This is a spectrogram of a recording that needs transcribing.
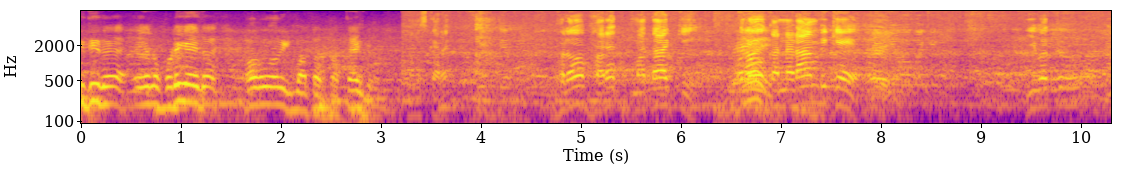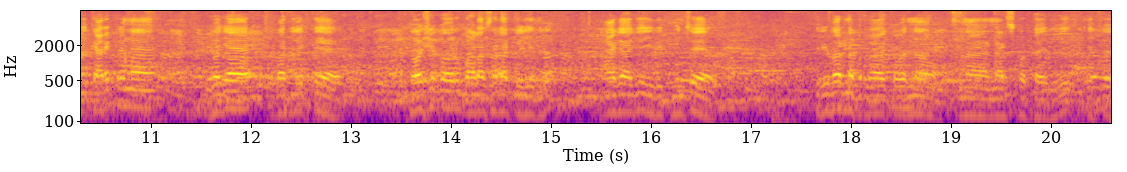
ಇದಿದೆ ಏನು ಕೊಡುಗೆ ಇದೆ ಅವರು ಅವ್ರಿಗೆ ಮಾತಾಡ್ತಾರೆ ಥ್ಯಾಂಕ್ ಯು ನಮಸ್ಕಾರ. ಹಲೋ ಭಾರತ್ ಮತಾಕಿ ಹಲೋ ಕನ್ನಡಾಂಬಿಕೆ. ಇವತ್ತು ಈ ಕಾರ್ಯಕ್ರಮ ಧ್ವಜ ಬರಲಿಕ್ಕೆ ಕೌಶಿಕ್ ಅವರು ಭಾಳ ಸಲ ಕೇಳಿದರು. ಹಾಗಾಗಿ ಇದಕ್ಕೆ ಮುಂಚೆ ತ್ರಿವರ್ಣ ಪ್ರದಾಯಕವನ್ನು ನಡೆಸ್ಕೊಡ್ತಾ ಇದ್ವಿ. ಇದು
